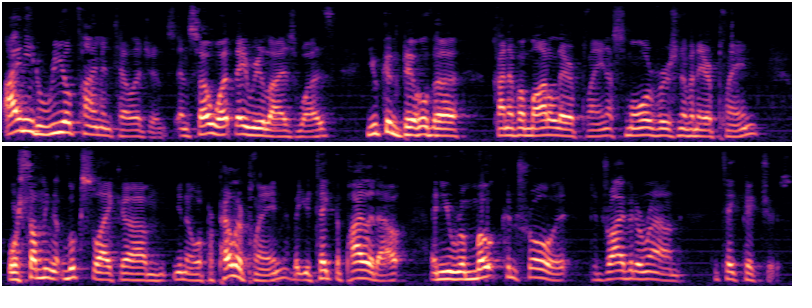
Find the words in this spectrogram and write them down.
I need real-time intelligence. And so what they realized was you can build a kind of a model airplane, a smaller version of an airplane, or something that looks like, um, you know, a propeller plane, but you take the pilot out and you remote control it to drive it around to take pictures.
